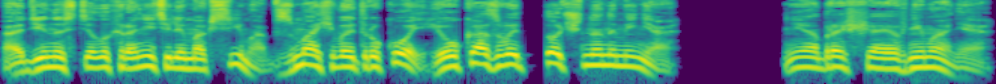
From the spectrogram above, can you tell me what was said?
Один из телохранителей Максима взмахивает рукой и указывает точно на меня. Не обращая внимания,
